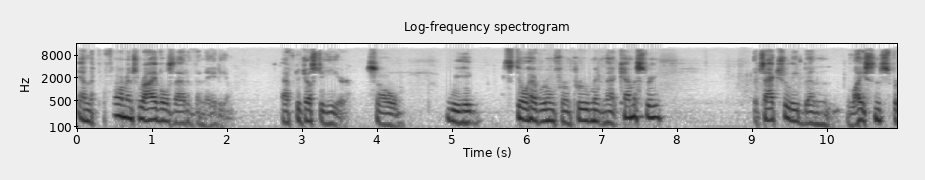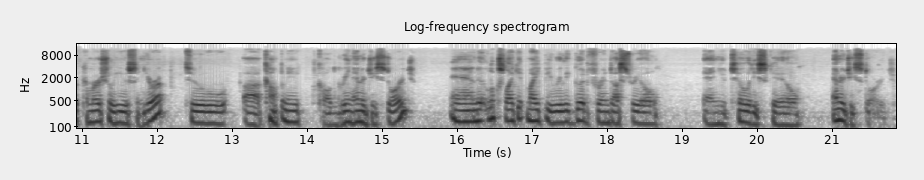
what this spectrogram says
and the performance rivals that of vanadium after just a year. So we still have room for improvement in that chemistry. It's actually been licensed for commercial use in Europe to a company called Green Energy Storage, and it looks like it might be really good for industrial and utility scale energy storage.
